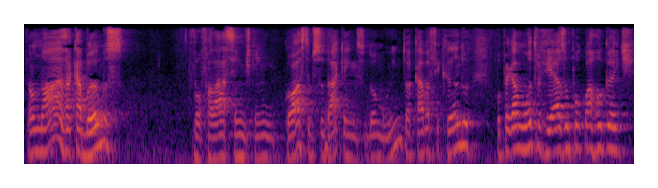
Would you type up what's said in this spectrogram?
Então nós acabamos, vou falar assim de quem gosta de estudar, quem estudou muito, acaba ficando, vou pegar um outro viés um pouco arrogante,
